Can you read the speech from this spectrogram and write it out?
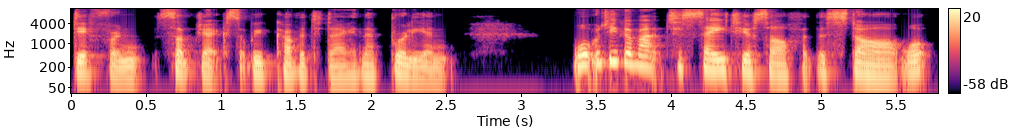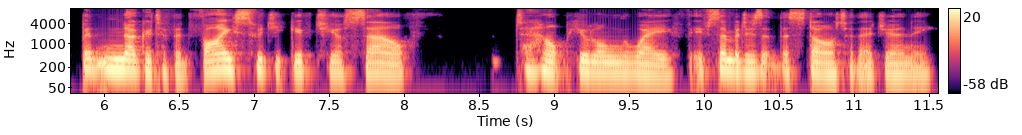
different subjects that we've covered today, and they're brilliant. What would you go back to say to yourself at the start? What nugget of advice would you give to yourself? To help you along the way if, if somebody's at the start of their journey?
